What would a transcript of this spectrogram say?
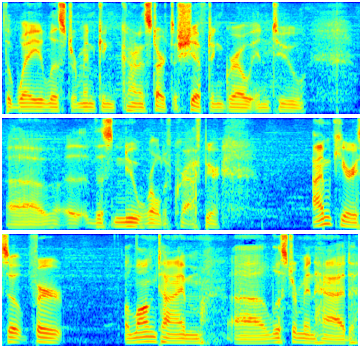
the way Listermann can kind of start to shift and grow into uh, this new world of craft beer. I'm curious. So for a long time, uh, Listermann had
